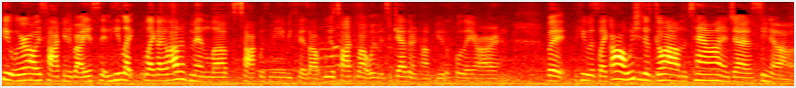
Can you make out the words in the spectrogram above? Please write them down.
he, we're always talking about it and he like like a lot of men love to talk with me because I'll, we'll talk about women together and how beautiful they are and but he was like oh we should just go out in the town and just you know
